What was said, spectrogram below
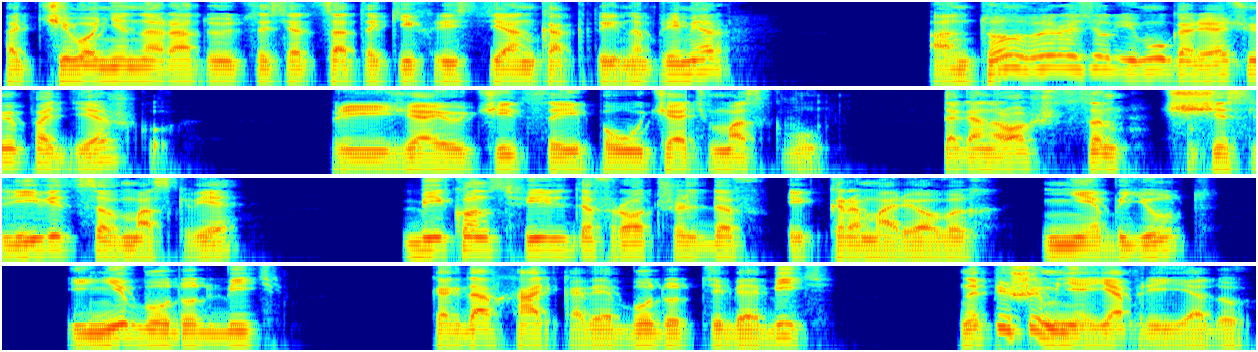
отчего не нарадуются сердца таких христиан, как ты, например», Антон выразил ему горячую поддержку. «Приезжай учиться и поучать в Москву. Таганрожцам счастливиться в Москве. Биконсфильдов, Ротшильдов и Крамаревых не бьют и не будут бить. Когда в Харькове будут тебя бить, напиши мне, я приеду.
